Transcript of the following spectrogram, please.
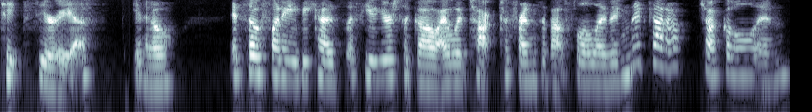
Take serious. You know, it's so funny because a few years ago I would talk to friends about slow living. They'd kind of chuckle and,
